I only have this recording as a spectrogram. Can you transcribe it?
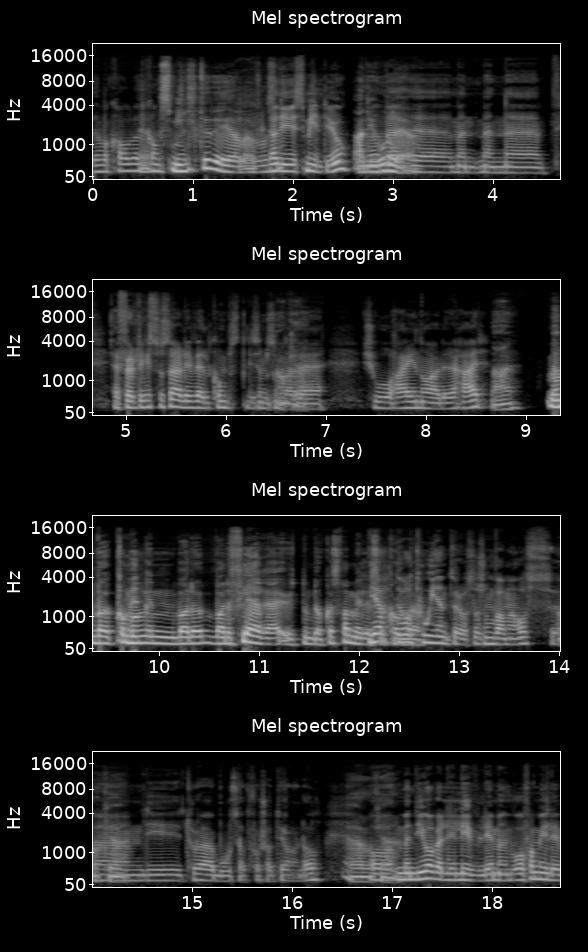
Det var kald velkomst. Smilte de, eller? Ja, de smilte jo, Ja, de men, gjorde det, eh, men, men eh, jeg følte ikke så særlig velkomst. Liksom sånn okay. der Tjo hei, nå er dere her. Nei. Men var, hvor mange, var, det, var det flere utenom deres familie Ja, som kom? det var to jenter også som var med oss. Ok. Eh, De tror jeg er bosatt fortsatt i Arendal. Ja, okay. Og- Men de var veldig livlige. Men vår familie,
